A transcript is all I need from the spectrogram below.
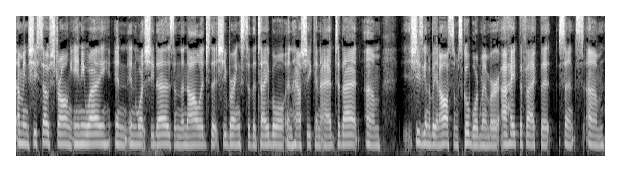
I mean, she's so strong anyway in in what she does and the knowledge that she brings to the table and how she can add to that. Um, she's going to be an awesome school board member. I hate the fact that since um,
